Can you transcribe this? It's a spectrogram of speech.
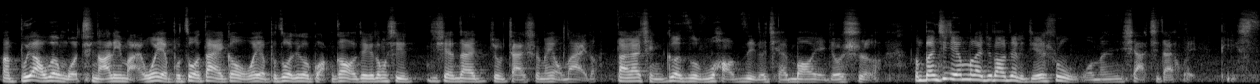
啊，不要问我去哪里买，我也不做代购，我也不做这个广告，这个东西现在就暂时没有卖的。大家请各自捂好自己的钱包，也就是了。那么本期节目呢就到这里结束，我们下期再会，peace。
